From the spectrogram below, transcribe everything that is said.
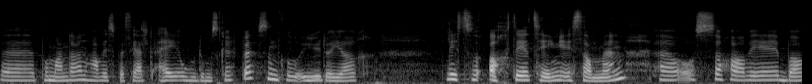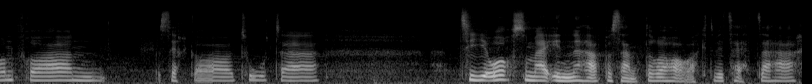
Eh, på mandagen har vi spesielt ei ungdomsgruppe som går ut og gjør litt så artige ting sammen. Eh, og så har vi barn fra ca. to til ti år som er inne her på senteret og har aktiviteter her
